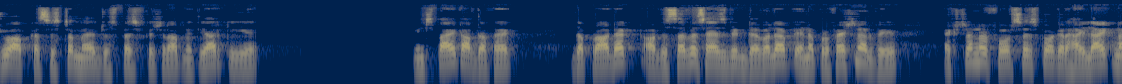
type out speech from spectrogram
جو آپ کا سسٹم ہے جو اسپیسیفکیشن آپ نے تیار کی ہے in spite of the fact the product اور the service has been developed in a professional way external forces کو اگر ہائی لائٹ نہ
